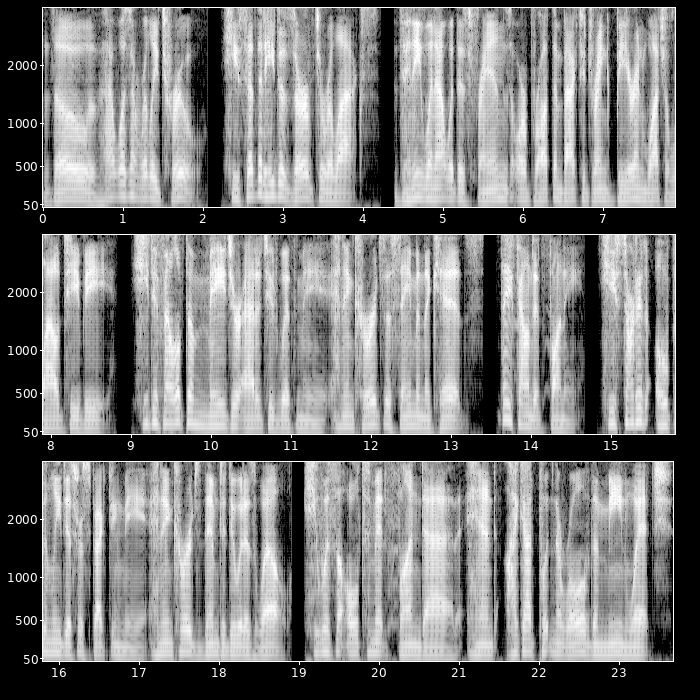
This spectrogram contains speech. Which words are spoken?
Though that wasn't really true. He said that he deserved to relax. Then he went out with his friends or brought them back to drink beer and watch loud TV. He developed a major attitude with me and encouraged the same in the kids. They found it funny. He started openly disrespecting me and encouraged them to do it as well. He was the ultimate fun dad, and I got put in the role of the mean witch.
